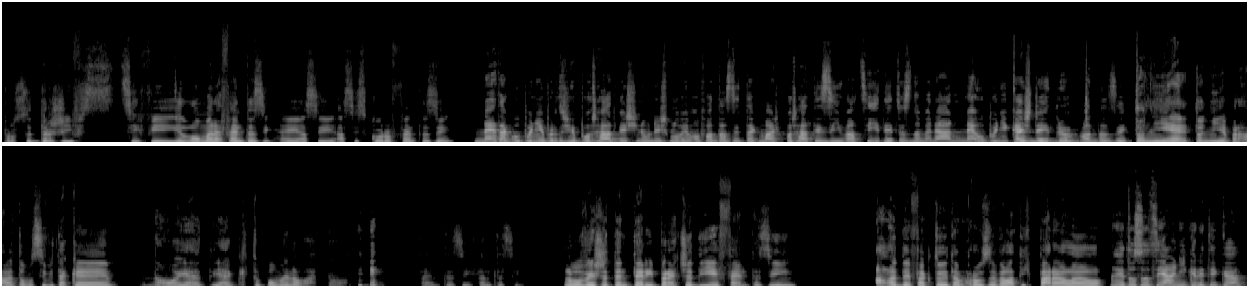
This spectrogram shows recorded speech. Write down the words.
prostě drží v sci-fi lomené fantasy, hej? Asi, asi skoro fantasy? Ne tak úplně, protože pořád většinou, když mluvím o fantasy, tak máš pořád ty zývací, ty, to znamená ne úplně každý druh fantasy. To nie, to nie, právě to musí být také, no, jak, jak to pomenovat, no. fantasy, fantasy. Lebo vieš, že ten Terry Pratchett je fantasy, ale de facto je tam hrozně veľa tých paralel. No je to sociální kritika.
